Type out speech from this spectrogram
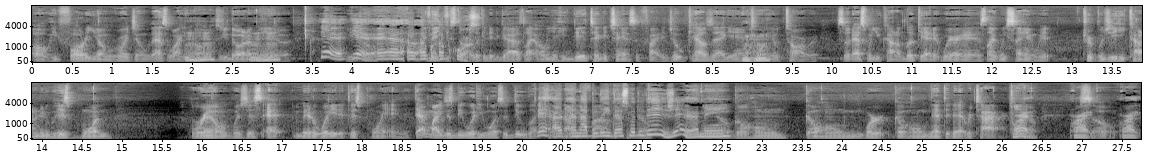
oh, he fought a young Roy Jones, that's why he lost. You know what I mean? Or, Yeah, yeah, uh, and of, then of you start course. looking at the guys like, oh yeah, he did take a chance to fight a Joe Calzaghe Mm-hmm. Antonio Tarver. So that's when you kind of look at it. Whereas, like we saying with Triple G, he kind of knew his one realm was just at middleweight at this point, and that might just be what he wants to do. Like, Yeah, I, and I believe that's what it know? is. Yeah, I You mean, know, go home, go home, work, go home. And after that, retire. you right, know? right, So, right.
